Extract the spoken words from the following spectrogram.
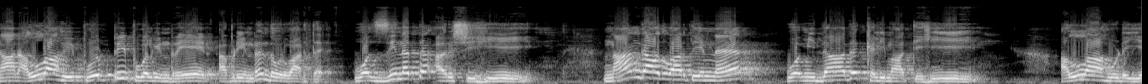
நான் அல்லாஹை போற்றி புகழ்கின்றேன் அப்படின்ற இந்த ஒரு வார்த்தை. ஒசினத்த அரிசிஹி. நான்காவது வார்த்தை என்ன? ஒமிதாத கலிமாத்திஹி. அல்லாஹுடைய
